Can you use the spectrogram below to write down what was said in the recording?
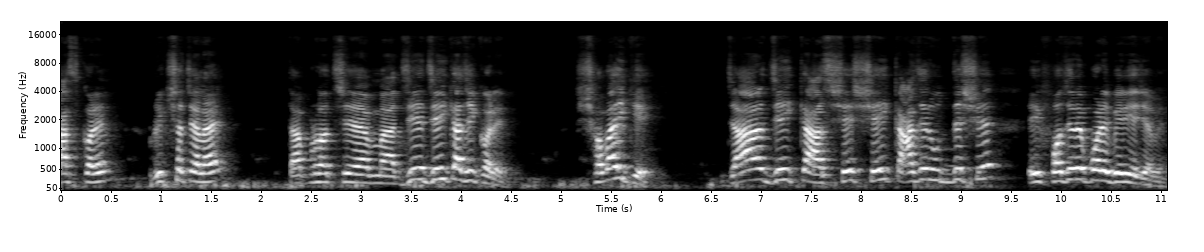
কাজ করেন, রিক্সা চালায়, তারপর হচ্ছে যে যেই কাজই করেন, সবাইকে যার যেই কাজ, সে সেই কাজের উদ্দেশ্যে এই ফজরের পরে বেরিয়ে যাবেন।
